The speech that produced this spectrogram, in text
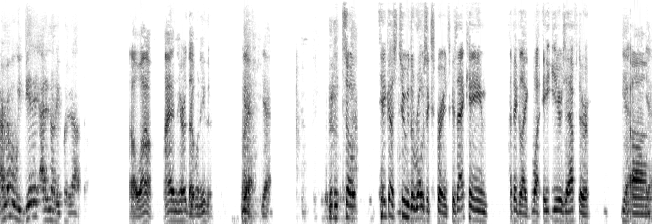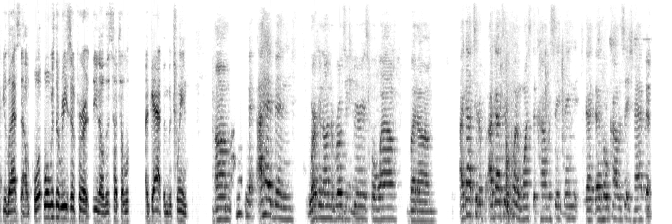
I remember we did it. I didn't know they put it out though. Oh wow, I hadn't heard that one either. Yeah, yeah. so take us to the Rose experience because that came, I think, like what eight years after Yeah, um, yeah. your last album. What, what was the reason for you know there's such a, a gap in between? Um, I had been working on the Rose experience for a while, but um, I got to the I got to the point once the conversation thing that that whole conversation happened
